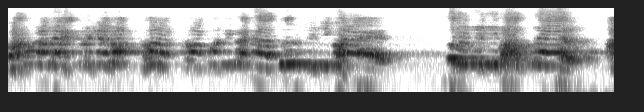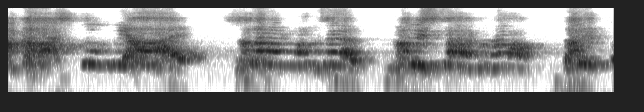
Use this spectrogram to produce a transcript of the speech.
বাংলাদেশ থেকে লক্ষ লক্ষ কোটি টাকা দুর্নীতি করে। দুর্নীতি আকাশ চুম্বি আয় সাধারণ মানুষের নবিষ্ঠার কথা দারিদ্র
